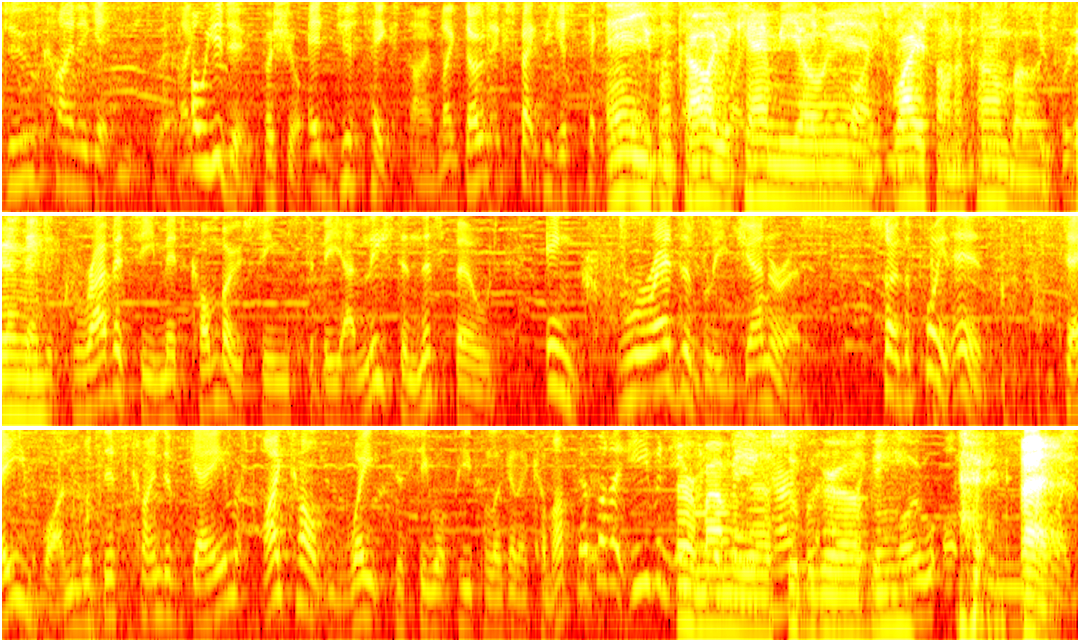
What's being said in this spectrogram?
do kind of get used to it. Like, oh, you do for sure. It just takes time. Like, don't expect to just pick. And you can call your cameo in, in twice on a combo. You feel me? Gravity mid combo seems to be, at least in this build, incredibly generous. So the point is, day one with this kind of game, I can't wait to see what people are going to come up with. but like, even that remind me of Supergirl like being options, Facts.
